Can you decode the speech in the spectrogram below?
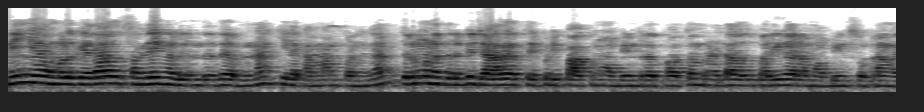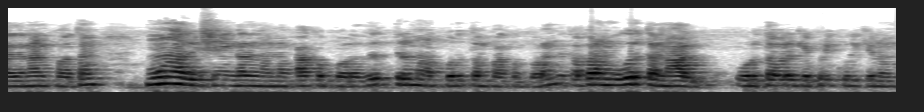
நீங்க உங்களுக்கு ஏதாவது சந்தேகங்கள் இருந்தது அப்படின்னா கீழே கமெண்ட் பண்ணுங்க. திருமணத்திற்கு ஜாதகத்தை எப்படி பார்க்கணும் அப்படின்றத பார்த்தோம். ரெண்டாவது பரிகாரம் அப்படின்னு சொல்றாங்க. என்னன்னு பார்த்தோம். மூணாவது விஷயங்கள் நம்ம பார்க்க போறது. திருமண பொருத்தம் பார்க்க போறோம். அதுக்கப்புறம் முகூர்த்த நாள். ஒருத்தவருக்கு எப்படி குறிக்கணும்?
